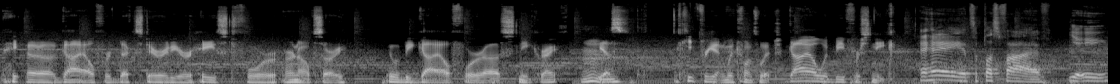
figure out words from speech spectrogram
ha- uh, guile for dexterity or haste for, or no, sorry. It would be guile for uh, sneak, right? Mm. Yes. I keep forgetting which one's which. Guile would be for sneak. Hey, hey, it's a plus five. Yay.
